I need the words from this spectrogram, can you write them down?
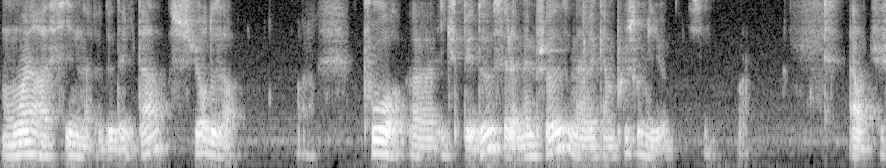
moins racine de delta sur 2a. Pour euh, xp2, c'est la même chose, mais avec un plus au milieu, ici. Alors tu,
